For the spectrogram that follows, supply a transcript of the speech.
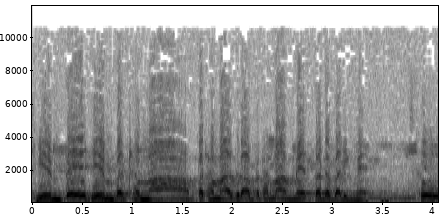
ရှင်ပေခြင်းပထမပထမဆိုတာပထမမေသောတာပတ္တိမေဆို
